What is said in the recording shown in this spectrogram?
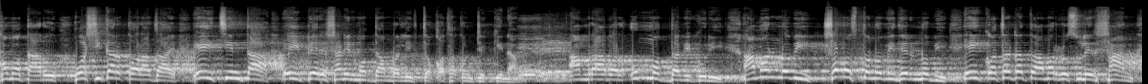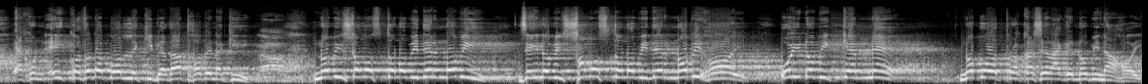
ক্ষমতা আরও অস্বীকার করা যায় এই চিন্তা, এই পেরেশানির মধ্যে আমরা লিপ্ত, কথা কোন ঠিক কিনা? আমরা আবার উম্মত দাবি করি। আমার নবী, সমস্ত নবীদের নবী। এই কথাটা তো আমার রসুলের শান। এখন এই কথাটা বললে কি বেদাত হবে নাকি? নবী সমস্ত নবীদের নবী। যেই নবী সমস্ত নবীদের নবী হয়, ওই নবী কেমনে নবুয়ত প্রকাশের আগে নবী না হয়?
